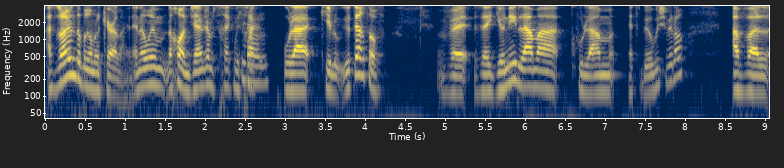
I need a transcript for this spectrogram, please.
אז לא היינו מדברים על קרוליין, היינו אומרים, נכון, ג'אם ג'אם משחק משחק כן. אולי, כאילו, יותר טוב. וזה הגיוני למה כולם הצביעו בשבילו, אבל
